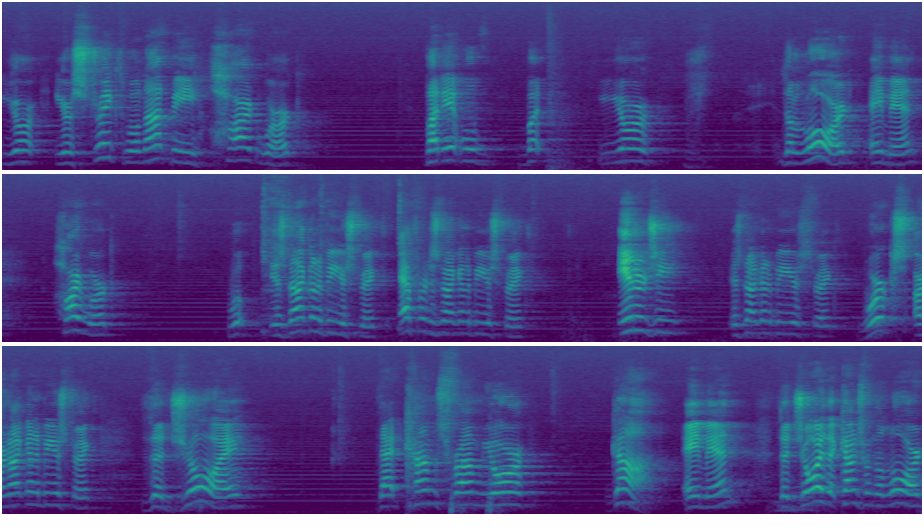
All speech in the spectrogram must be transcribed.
your, your strength will not be hard work, but it will, but your, the Lord, amen, hard work will, is not going to be your strength. Effort is not going to be your strength. Energy is not going to be your strength. Works are not going to be your strength. The joy that comes from your God, amen, the joy that comes from the Lord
